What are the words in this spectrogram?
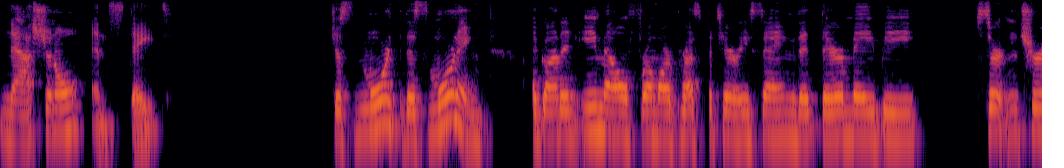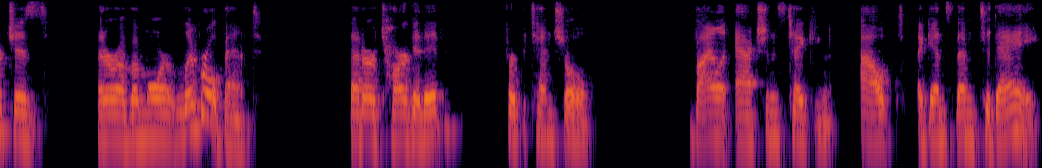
national and state. Just more this morning, I got an email from our presbytery saying that there may be certain churches that are of a more liberal bent that are targeted for potential violent actions taking out against them today.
